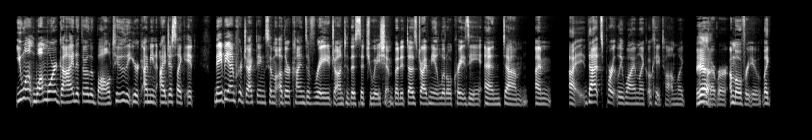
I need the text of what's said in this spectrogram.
you want one more guy to throw the ball to that you're I mean, I just like it maybe I'm projecting some other kinds of rage onto this situation, but it does drive me a little crazy. And um I'm I that's partly why I'm like, okay, Tom, like yeah. whatever. I'm over you. Like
